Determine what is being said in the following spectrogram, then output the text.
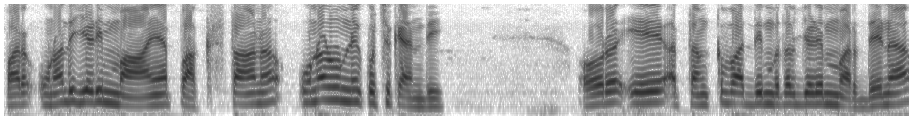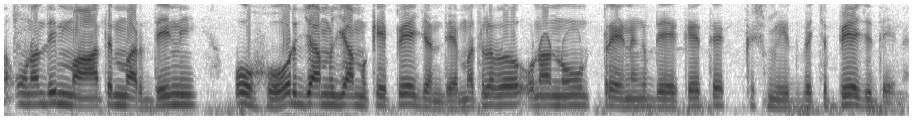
ਪਰ ਉਹਨਾਂ ਦੀ ਜਿਹੜੀ ਮਾਂ ਹੈ ਪਾਕਿਸਤਾਨ, ਉਹਨਾਂ ਨੂੰ ਨਹੀਂ ਕੁਝ ਕਹਿੰਦੀ। ਔਰ ਇਹ ਆਤੰਕਵਾਦੀ ਮਤਲਬ ਜਿਹੜੇ ਮਰਦੇ ਨੇ, ਉਹਨਾਂ ਦੀ ਮਾਂ ਤੇ ਮਰਦੀ ਨਹੀਂ ਉਹ ਹੋਰ ਜੰਮ ਜੰਮ ਕੇ ਭੇਜ ਜਾਂਦੇ ਆ। ਮਤਲਬ ਉਹਨਾਂ ਨੂੰ ਟ੍ਰੇਨਿੰਗ ਦੇ ਕੇ ਤੇ ਕਸ਼ਮੀਰ ਵਿੱਚ ਭੇਜਦੇ ਨੇ।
